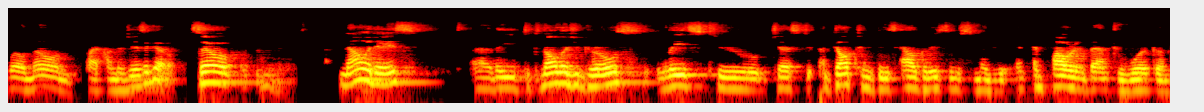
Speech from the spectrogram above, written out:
well known 500 years ago. So nowadays, uh, the technology growth leads to just adopting these algorithms, maybe empowering them to work on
